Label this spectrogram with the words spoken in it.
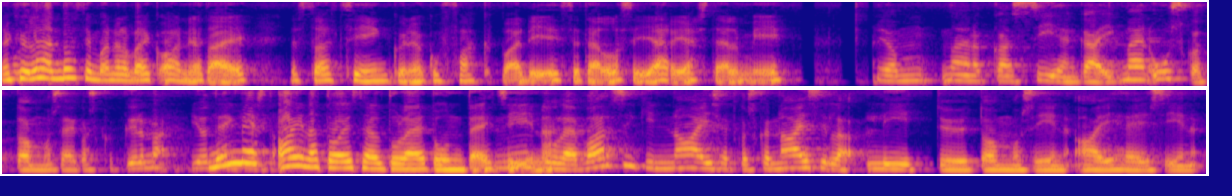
Ja kyllähän tosi monella vaikka on jotain, jos sä oot siinä kuin joku fuck buddies ja tällaisia järjestelmiä. Joo, mä en ole kans siihenkään. Mä en usko tommoseen, koska kyllä mä Mun jotenkin... mielestä aina toisella tulee tunteita Niin siinä. tulee, varsinkin naiset, koska naisilla liittyy tommosiin aiheisiin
